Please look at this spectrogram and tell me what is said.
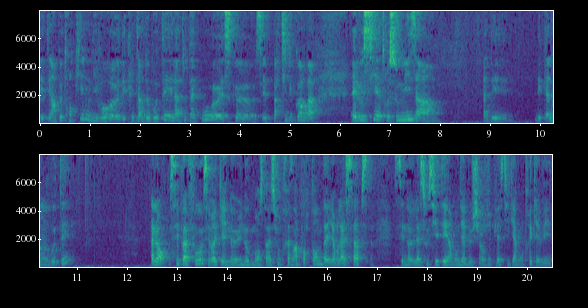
était un peu tranquille au niveau des critères de beauté, et là, tout à coup, est-ce que cette partie du corps va elle aussi être soumise à, à des, des canons de beauté? Alors, c'est pas faux, c'est vrai qu'il y a une, augmentation très importante. D'ailleurs, la SAPS, c'est la Société mondiale de chirurgie plastique, a montré qu'il y avait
